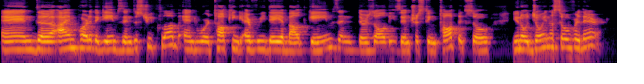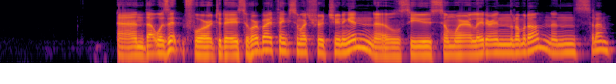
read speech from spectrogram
and I'm part of the Games Industry Club, and we're talking every day about games, and there's all these interesting topics. So you know, join us over there. And that was it for today's Suhoor Bite. Thanks so much for tuning in. Uh, we'll see you somewhere later in Ramadan and salam.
